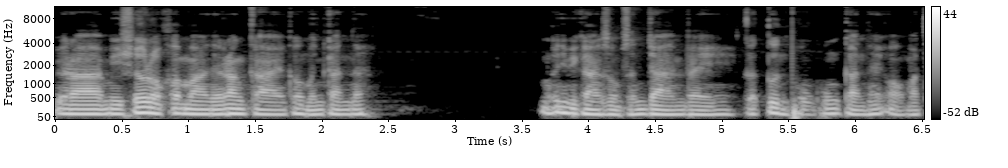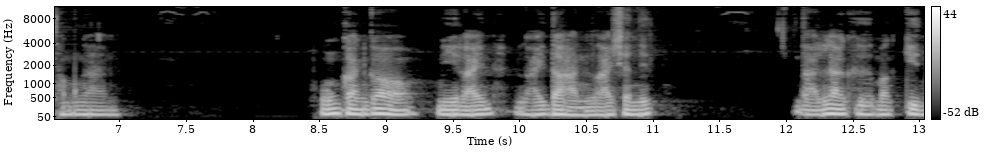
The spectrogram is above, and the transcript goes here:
เวลามีเชื้อโรคเข้ามาในร่างกายก็เหมือนกันนะ มันก็จะมีการส่งสัญญาณไปกระตุ้นภูมิคุ้มกันให้ออกมาทำงาน ภูมิคุ้มกันก็มีหลายหลายด่านหลายชนิด ด่านแรกคือมากิน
